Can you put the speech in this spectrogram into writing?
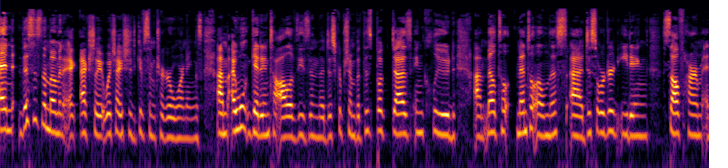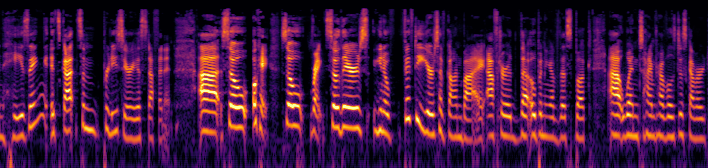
And this is the moment, actually, at which I should give some trigger warnings. Um, I won't get into all of these in the description, but this book does include um, mental mental illness, uh, disordered eating, self harm, and hazing. It's got some pretty serious stuff in it. Uh, so, okay, so right, so there's you know, 50 years have gone by after the opening of this book uh, when time travel is discovered,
